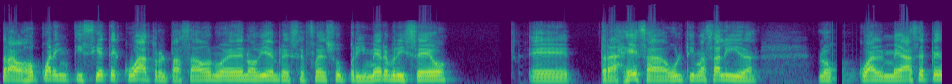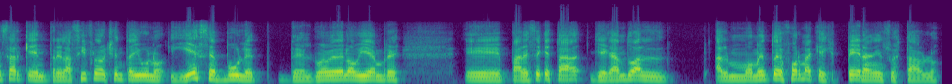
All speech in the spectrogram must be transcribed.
Trabajó 47-4 el pasado 9 de noviembre. Ese fue su primer briseo eh, tras esa última salida, lo cual me hace pensar que entre la cifra de 81 y ese bullet del 9 de noviembre, eh, parece que está llegando al, al momento de forma que esperan en su establo.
